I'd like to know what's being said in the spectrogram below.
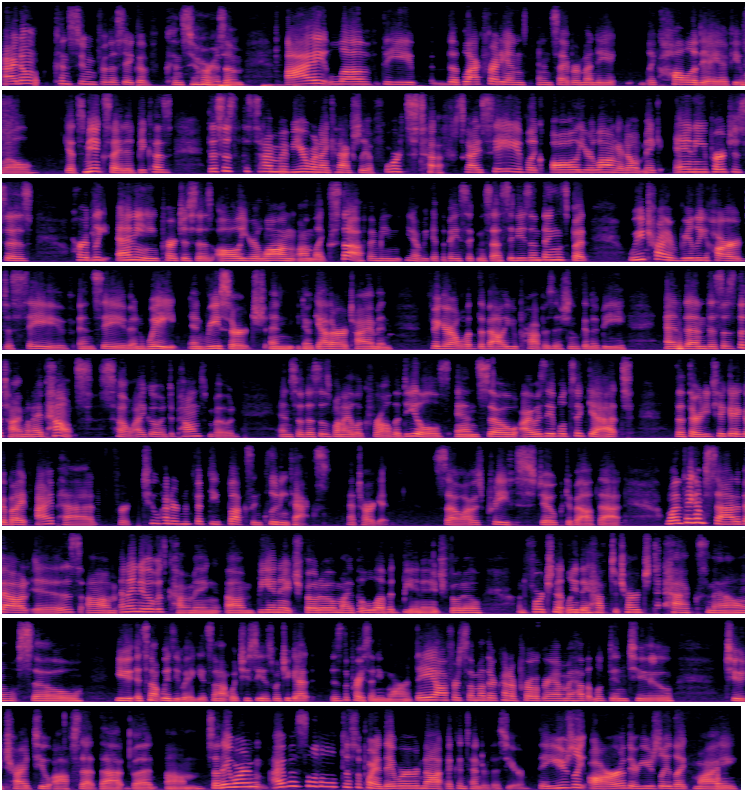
I don't consume for the sake of consumerism. I love the the Black Friday and, and Cyber Monday like holiday, if you will, gets me excited because this is the time of year when I can actually afford stuff. So I save like all year long. I don't make any purchases, hardly any purchases all year long on like stuff. I mean, you know, we get the basic necessities and things, but we try really hard to save and save and wait and research and, you know, gather our time and figure out what the value proposition is going to be. And then this is the time when I pounce. So I go into pounce mode. And so this is when I look for all the deals. And so I was able to get the 32 gigabyte iPad for 250 bucks, including tax at Target. So I was pretty stoked about that. One thing I'm sad about is, um, and I knew it was coming, um, B&H Photo, my beloved B&H Photo. Unfortunately, they have to charge tax now. So you it's not WYSIWYG. It's not what you see is what you get is the price anymore. They offer some other kind of program I haven't looked into to try to offset that. But um, so they weren't. I was a little disappointed. They were not a contender this year. They usually are. They're usually like my.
